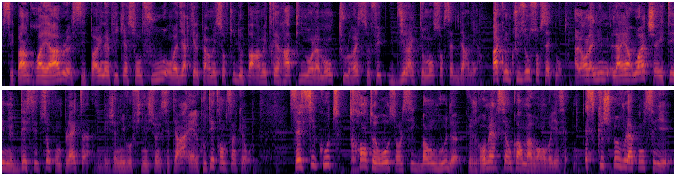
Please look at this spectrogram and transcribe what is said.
C'est pas incroyable, c'est pas une application de fou, on va dire qu'elle permet surtout de paramétrer rapidement la montre, tout le reste se fait directement sur cette dernière. Ma conclusion sur cette montre. Alors la, la AirWatch a été une déception complète, déjà niveau finition, etc. et elle coûtait 35 euros. Celle-ci coûte 30 euros sur le site Banggood, que je remercie encore de m'avoir envoyé cette montre. Est-ce que je peux vous la conseiller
